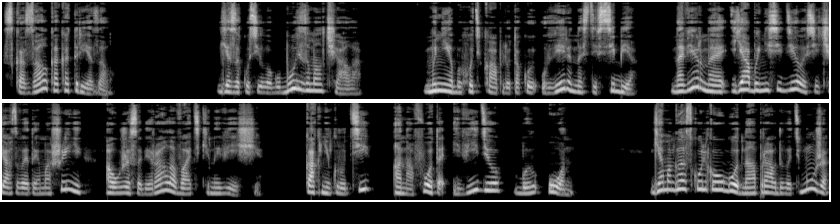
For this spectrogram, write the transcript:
Сказал, как отрезал. Я закусила губу и замолчала. Мне бы хоть каплю такой уверенности в себе. Наверное, я бы не сидела сейчас в этой машине а уже собирала Ватькины вещи. Как ни крути, а на фото и видео был он. Я могла сколько угодно оправдывать мужа,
